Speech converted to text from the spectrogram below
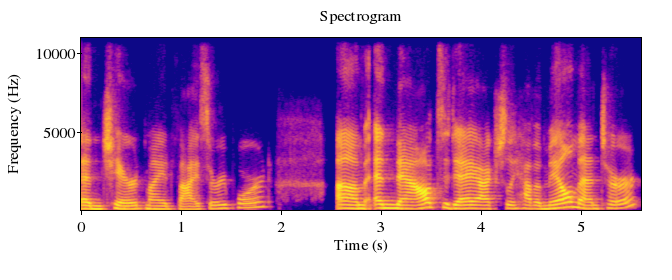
and chaired my advisory board. Um, and now today I actually have a male mentor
